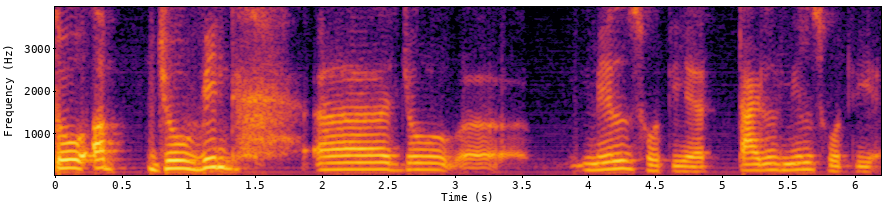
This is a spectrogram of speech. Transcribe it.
तो अब जो विंड uh, जो uh, मिल्स होती है टाइडल मिल्स होती है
